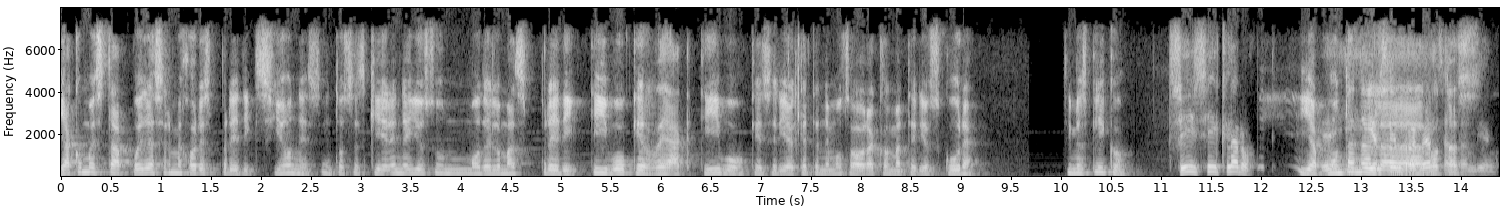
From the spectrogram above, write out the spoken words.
ya como está, puede hacer mejores predicciones. Entonces quieren ellos un modelo más predictivo que reactivo, que sería el que tenemos ahora con materia oscura. ¿Sí me explico? Sí, sí, claro. Y apuntan a la rotación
